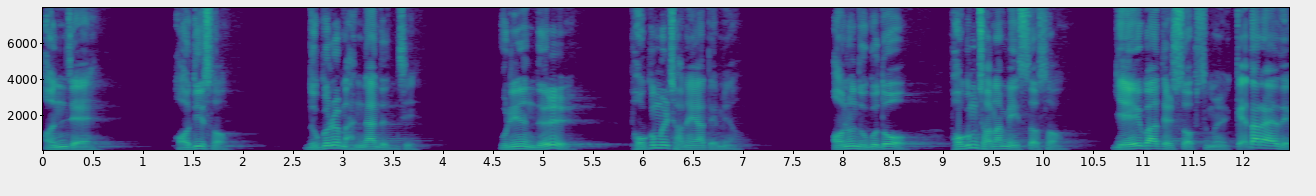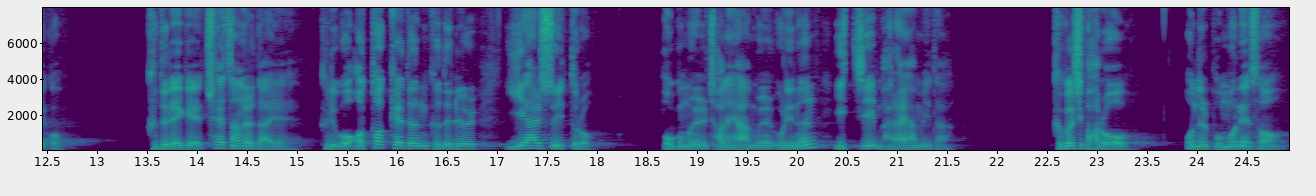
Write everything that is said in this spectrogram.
언제, 어디서, 누구를 만나든지 우리는 늘 복음을 전해야 되며 어느 누구도 복음 전함에 있어서 예외가 될 수 없음을 깨달아야 되고 그들에게 최선을 다해 그리고 어떻게든 그들을 이해할 수 있도록 복음을 전해야 함을 우리는 잊지 말아야 합니다. 그것이 바로 오늘 본문에서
